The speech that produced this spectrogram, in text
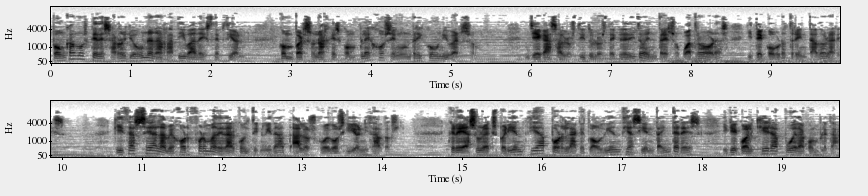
Pongamos que desarrollo una narrativa de excepción, con personajes complejos en un rico universo. Llegas a los títulos de crédito en 3 o 4 horas y te cobro 30 dólares. Quizás sea la mejor forma de dar continuidad a los juegos guionizados. Creas una experiencia por la que tu audiencia sienta interés y que cualquiera pueda completar.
